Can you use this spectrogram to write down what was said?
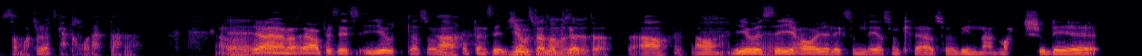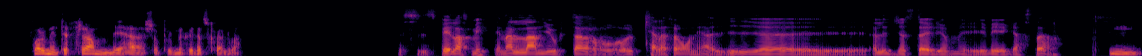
som att de ska ta detta nu. Ja, eh, ja, ja, precis. Utahs ja, offensiv känns Utahs väldigt trött. trött. Ja. Ja, USC eh. har ju liksom det som krävs för att vinna en match och det får de inte fram det här så får de skylla sig själva. Precis, spelas mitt emellan Utah och California i uh, Allegiant Stadium i Vegas där. Mm.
